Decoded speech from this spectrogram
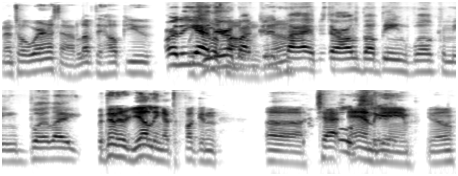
mental awareness and I'd love to help you. or the, with yeah, your they're about problems, you good know? vibes. They're all about being welcoming. But like, But then they're yelling at the fucking uh, chat and the game. You know?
